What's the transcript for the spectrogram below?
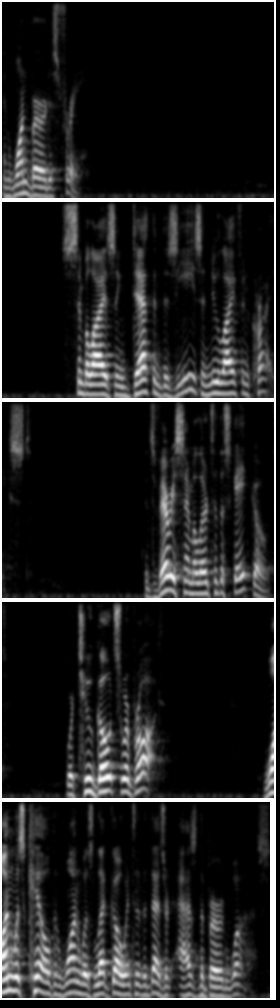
and one bird is free. Symbolizing death and disease and new life in Christ. It's very similar to the scapegoat. where two goats were brought. One was killed and one was let go into the desert as the bird was.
